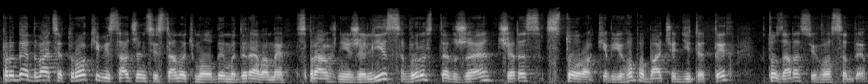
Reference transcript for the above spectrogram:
Пройде 20 років і саджанці стануть молодими деревами. Справжній же ліс виросте вже через 100 років. Його побачать діти тих, хто зараз його садив.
